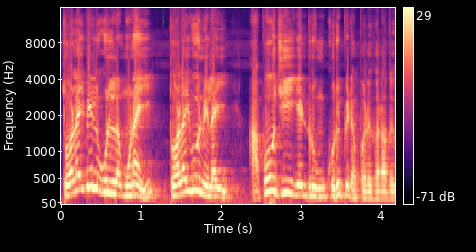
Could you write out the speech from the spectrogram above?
தொலைவில் உள்ள முனை தொலைவு நிலை அபோஜி என்றும் குறிப்பிடப்படுகிறது.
